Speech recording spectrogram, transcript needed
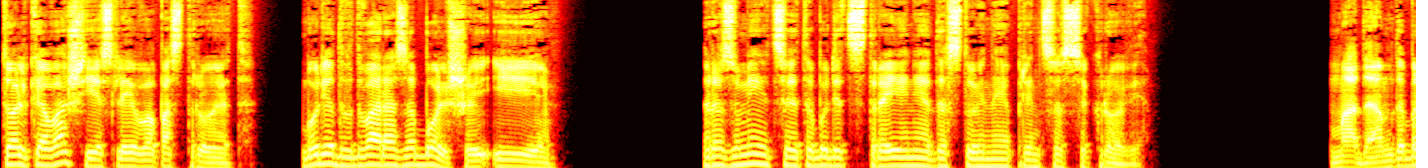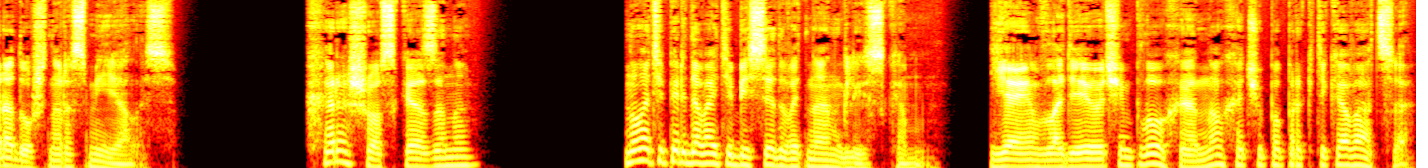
Только ваш, если его построят, будет в два раза больше и...» «Разумеется, это будет строение, достойное принцессы крови». Мадам добродушно рассмеялась. «Хорошо сказано. Ну а теперь давайте беседовать на английском. Я им владею очень плохо, но хочу попрактиковаться,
